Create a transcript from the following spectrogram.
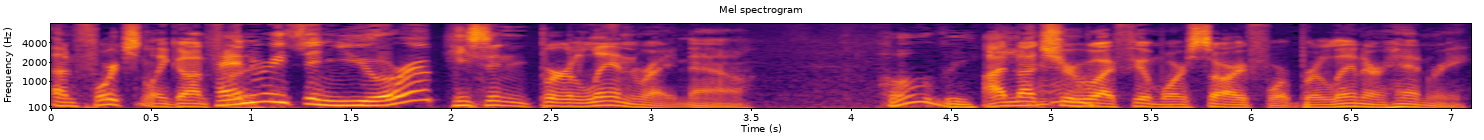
unfortunately gone for. Henry's in Europe? He's in Berlin right now. Holy. I'm not sure who I feel more sorry for, Berlin or Henry.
